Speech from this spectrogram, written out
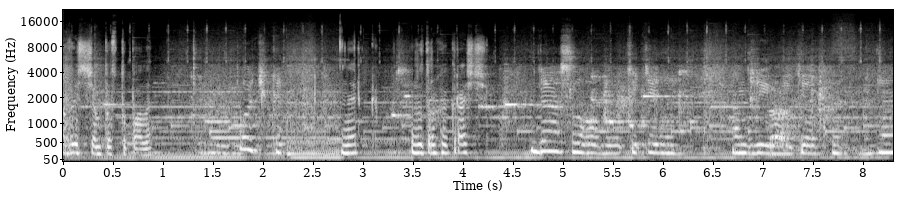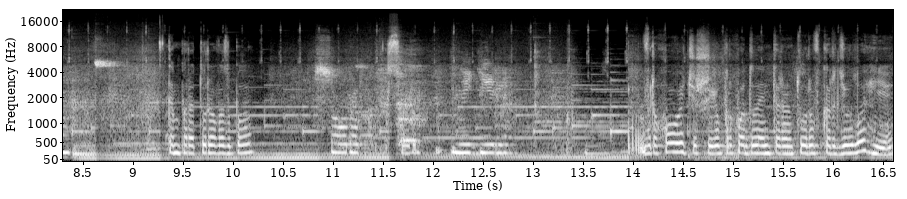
А ви з чим поступали? Почки. Нирк? Вже трохи краще. Да, слава Богу, Тетяні Андріївні дякую. Да. Температура у вас була? 40 40. неділі. Враховуючи, що я проходила інтернатуру в кардіології,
